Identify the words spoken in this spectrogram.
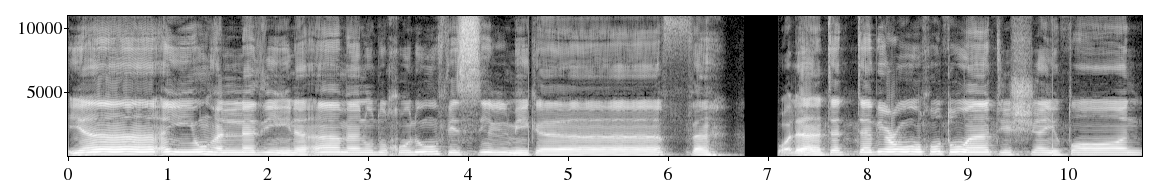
يا أيها الذين آمنوا ادخلوا في السلم كافة ولا تتبعوا خطوات الشيطان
